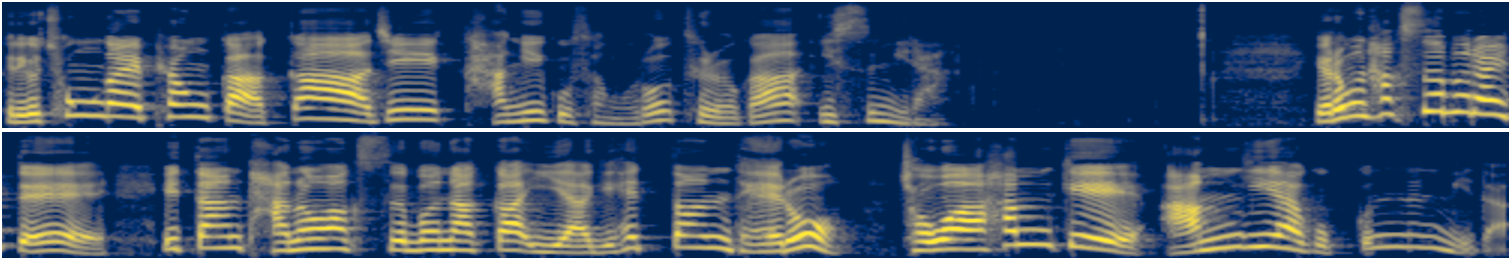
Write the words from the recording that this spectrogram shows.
그리고 총괄평가까지 강의 구성으로 들어가 있습니다. 여러분 학습을 할 때 일단 단어 학습은 아까 이야기했던 대로 저와 함께 암기하고 끝냅니다.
